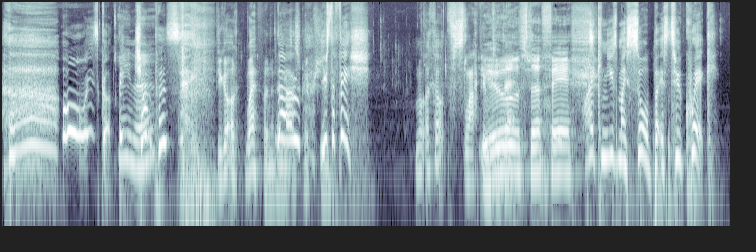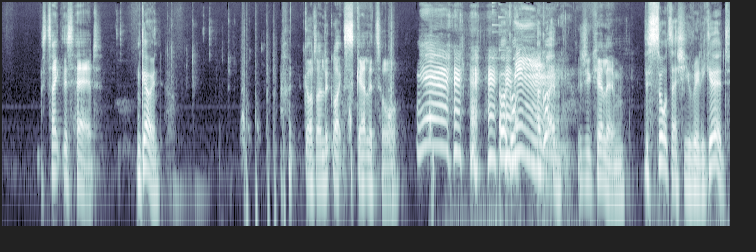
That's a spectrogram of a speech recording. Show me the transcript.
oh, he's got big there. chompers. Have you got a weapon of any no, description? use the fish. Look, I can't slap him to death. Use the fish. I can use my sword, but it's too quick. Let's take this head. I'm going. God, I look like Skeletor. Oh, I got, I got him. Did you kill him? This sword's actually really good.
